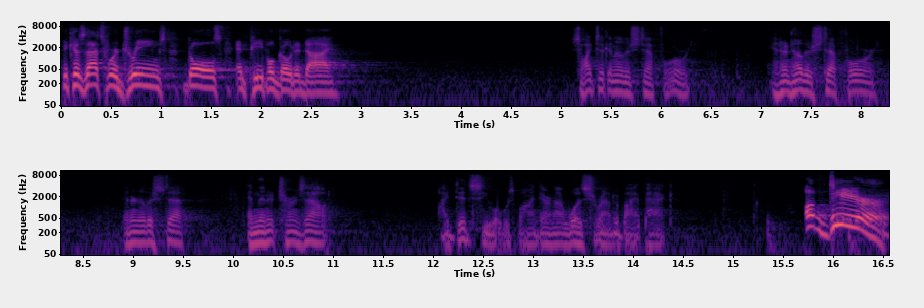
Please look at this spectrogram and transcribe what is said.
because that's where dreams, goals, and people go to die. So I took another step forward, and another step forward, and another step. And then it turns out I did see what was behind there, and I was surrounded by a pack of deer.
